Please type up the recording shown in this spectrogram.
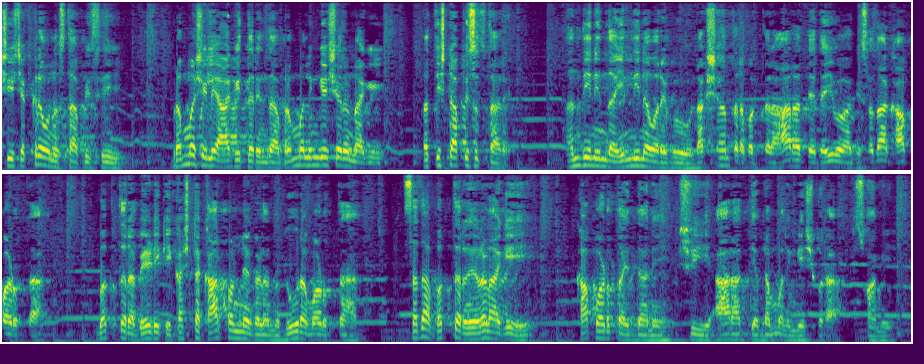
ಶ್ರೀ ಚಕ್ರವನ್ನು ಸ್ಥಾಪಿಸಿ ಬ್ರಹ್ಮಶಿಲೆ ಆಗಿದ್ದರಿಂದ ಬ್ರಹ್ಮಲಿಂಗೇಶ್ವರನಾಗಿ ಪ್ರತಿಷ್ಠಾಪಿಸುತ್ತಾರೆ. ಅಂದಿನಿಂದ ಇಂದಿನವರೆಗೂ ಲಕ್ಷಾಂತರ ಭಕ್ತರ ಆರಾಧ್ಯ ದೈವವಾಗಿ ಸದಾ ಕಾಪಾಡುತ್ತಾ ಭಕ್ತರ ಬೇಡಿಕೆ ಕಷ್ಟ ಕಾರ್ಪಣ್ಯಗಳನ್ನು ದೂರ ಮಾಡುತ್ತಾ ಸದಾ ಭಕ್ತರ ನೆರಳಾಗಿ ಕಾಪಾಡುತ್ತಾ ಇದ್ದಾನೆ ಶ್ರೀ ಆರಾಧ್ಯ ಬ್ರಹ್ಮಲಿಂಗೇಶ್ವರ ಸ್ವಾಮಿ.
